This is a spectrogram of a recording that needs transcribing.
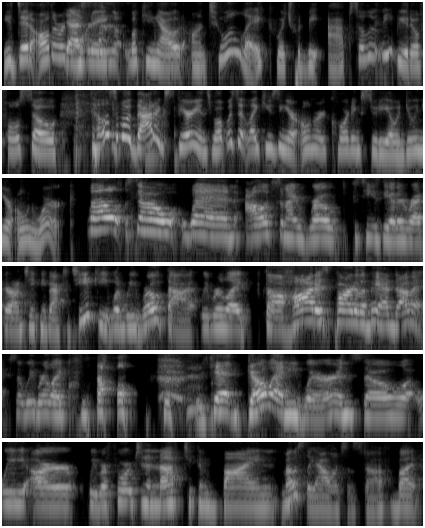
you did all the recording yes. looking out onto a lake, which would be absolutely beautiful. So, tell us about that experience. What was it like using your own recording studio and doing your own work? Well, so when Alex and I wrote, because he's the other writer on Take Me Back to Tiki, when we wrote that, we were like the hottest part of the pandemic. So we were like, well, we can't go anywhere. And so we are, we were fortunate enough to combine mostly Alex's stuff, but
